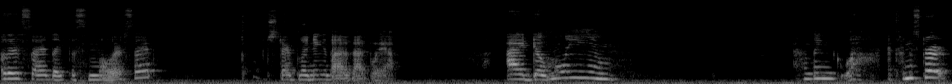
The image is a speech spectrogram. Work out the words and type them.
other side, like the smaller side. Start blending that bad boy out. I don't really, I think, well, I kind of start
